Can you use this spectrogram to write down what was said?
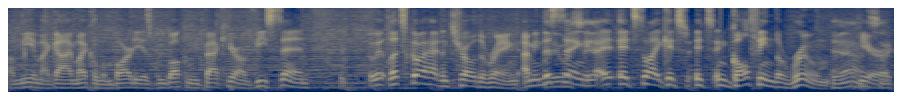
of me and my guy Michael Lombardi as we welcome you back here on VSiN. Let's go ahead and throw the ring. I mean, this thing, it? it- it's like it's it's engulfing the room Yeah, here like,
